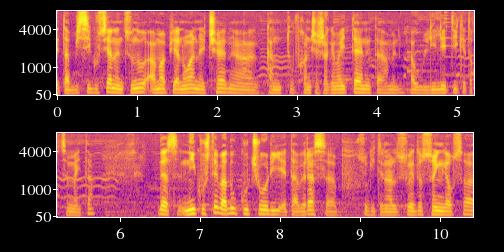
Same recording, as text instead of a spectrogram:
eta bizi guzian entzun du ama pianoan etxen uh, kantu frantsesak emaiten eta hemen hau liletik etortzen baita. Beraz, nik uste badu kutsu hori eta beraz, uh, zukiten alduzu edo zoin gauza,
